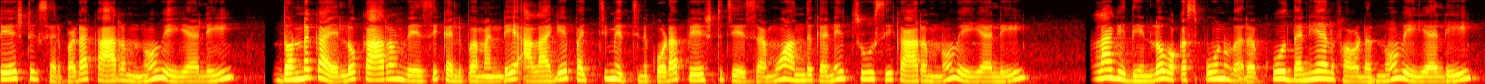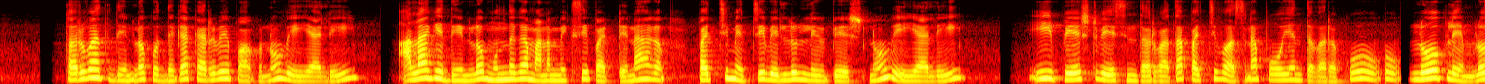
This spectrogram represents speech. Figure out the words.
టేస్ట్కి సరిపడా కారంను వేయాలి. దొండకాయల్లో కారం వేసి కలిపామండి. అలాగే పచ్చిమిర్చిని కూడా పేస్ట్ చేసాము అందుకని చూసి కారంను వేయాలి. అలాగే దీనిలో ఒక స్పూన్ వరకు ధనియాల పౌడర్ను వేయాలి. తరువాత దీనిలో కొద్దిగా కరివేపాకును వేయాలి. అలాగే దీనిలో ముందుగా మనం మిక్సీ పట్టిన పచ్చిమిర్చి వెల్లుల్లి పేస్ట్ను వేయాలి. ఈ పేస్ట్ వేసిన తర్వాత పచ్చివాసన పోయేంత వరకు లో ఫ్లేమ్లో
